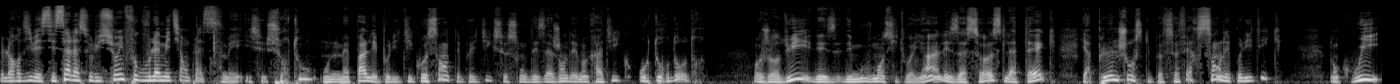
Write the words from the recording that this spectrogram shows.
leur dit, c'est ça la solution, il faut que vous la mettiez en place. Mais surtout, on ne met pas les politiques au centre. Les politiques, ce sont des agents démocratiques autour d'autres. Aujourd'hui, des mouvements citoyens, les assos, la tech, il y a plein de choses qui peuvent se faire sans les politiques. Donc oui,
